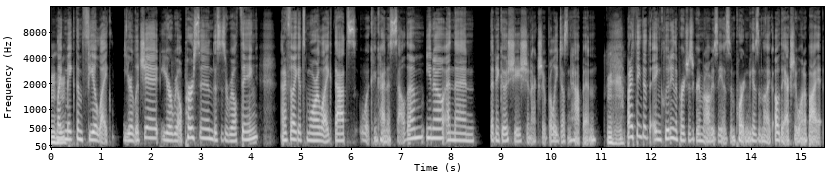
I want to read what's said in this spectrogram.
Mhm. like make them feel like you're legit, you're a real person, this is a real thing. And I feel like it's more like that's what can kind of sell them, you know, and then the negotiation actually really doesn't happen. Mm-hmm. But I think that including the purchase agreement obviously is important because then they're like, oh, they actually want to buy it.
